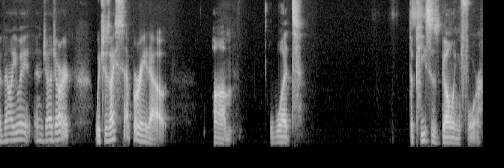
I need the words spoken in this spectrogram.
evaluate and judge art, which is I separate out um, what the piece is going for.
